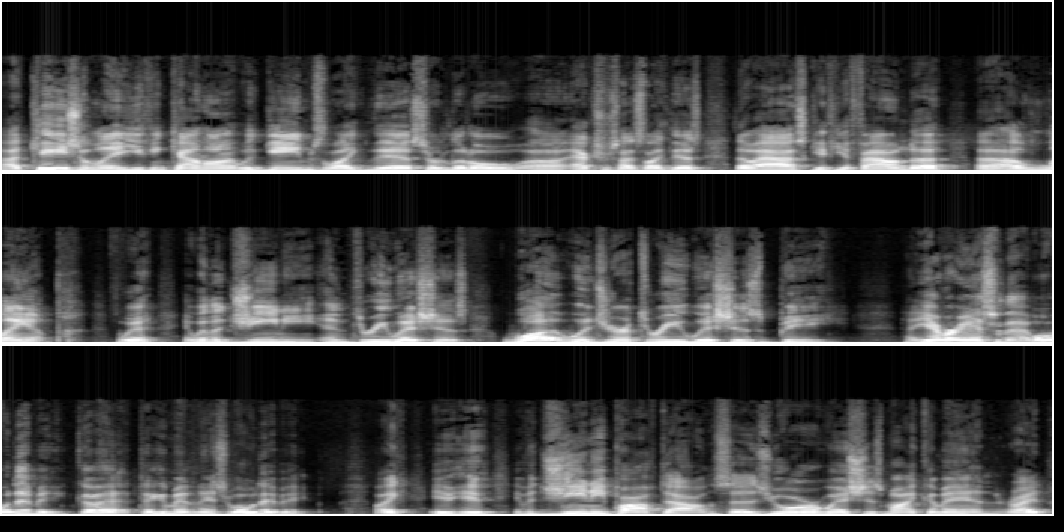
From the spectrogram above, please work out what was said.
Occasionally you can count on it with games like this or little uh, exercise like this. They'll ask if you found a, a lamp with, with a genie and three wishes what would your three wishes be you ever answer that? What would it be? Go ahead, take a minute and answer. What would it be? Like if, if a genie popped out and says, Your wish is my command, right?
